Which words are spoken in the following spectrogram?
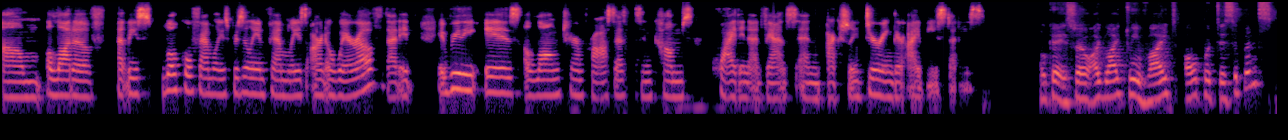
um, a lot of at least local families, Brazilian families aren't aware of, that it, it really is a long-term process and comes quite in advance and actually during their IB studies. Okay, so I'd like to invite all participants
